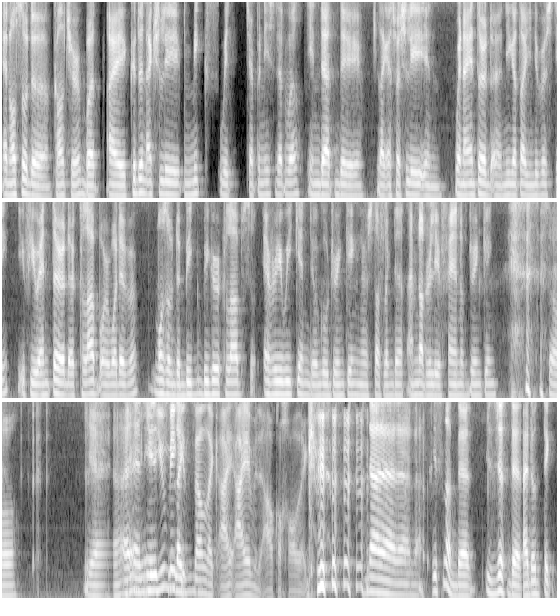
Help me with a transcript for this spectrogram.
and also the culture but I couldn't actually mix with Japanese that well in that they like especially in when I entered uh, Niigata University if you entered a club or whatever most of the big bigger clubs every weekend they'll go drinking or stuff like that I'm not really a fan of drinking so yeah and you, it's you make like it sound like I, I am an alcoholic. no, no, no, no. It's not that. It's just that I don't take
